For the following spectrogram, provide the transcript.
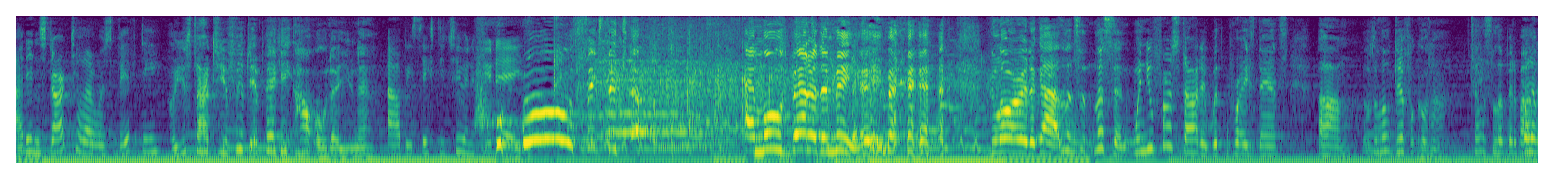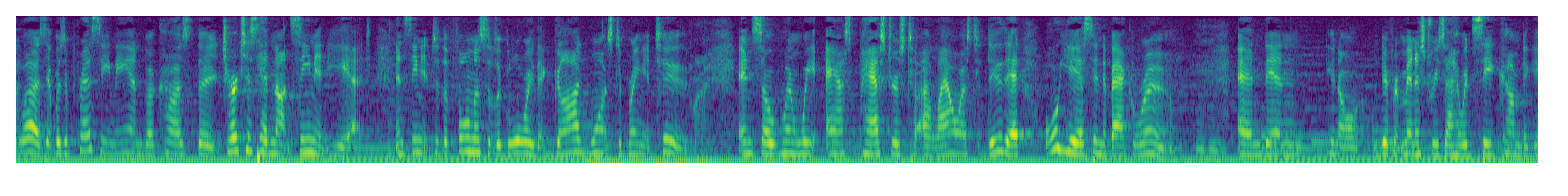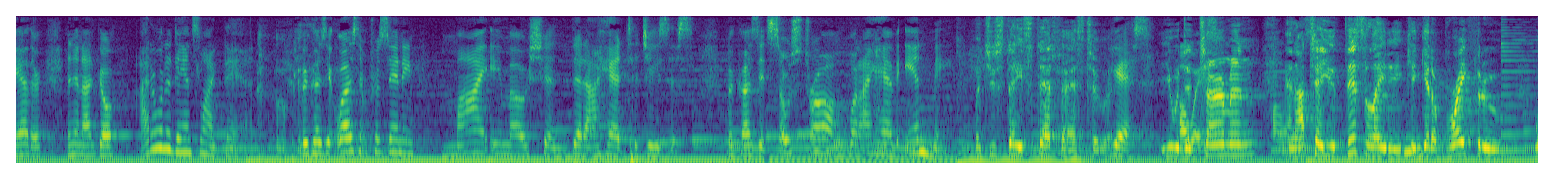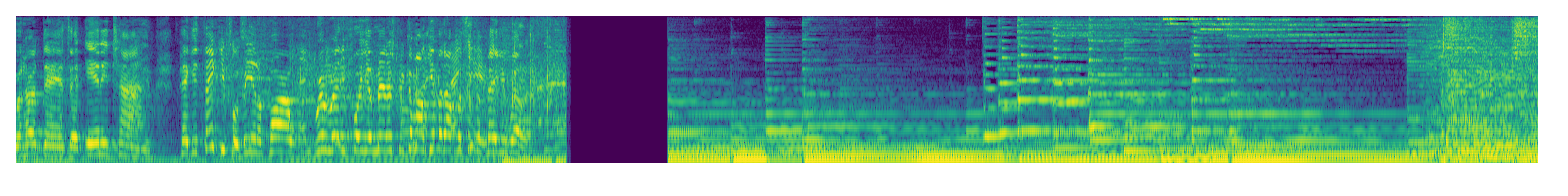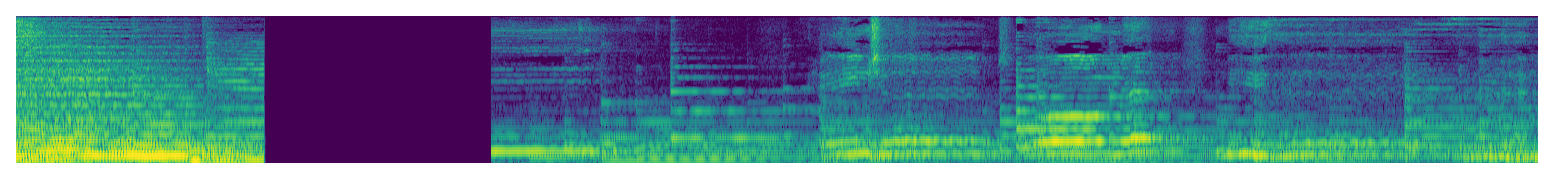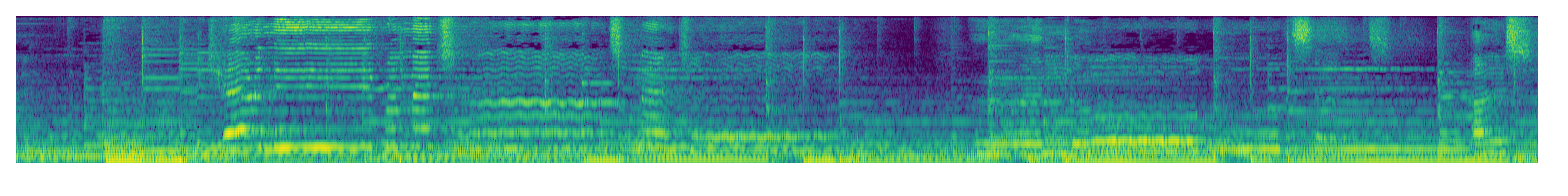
I didn't start till I was 50. Oh, you start to your 50. And Peggy, how old are you now? I'll be 62 in a few days. Woo, 62. and moves better than me. Amen. Glory to God. Listen, listen, when you first started with praise dance, um, it was a little difficult, huh? Tell us a little bit about Well, it. Well, it was. It was a pressing in because the churches had not seen it yet and seen it to the fullness of the glory that God wants to bring it to. Right. And so when we asked pastors to allow us to do that, oh, yes, in the back room. Mm-hmm. And then, you know, different ministries I would see come together. And then I'd go, I don't want to dance like that. Okay. Because it wasn't presenting my emotion that I had to Jesus. Because it's so strong what I have in me. But you stayed steadfast to it. Yes. You were always. determined. And I tell you, this lady can get a breakthrough with her dance at any time. Peggy, thank you for being a part. We're ready for your ministry. Come on, give it up for Sister. Peggy Willis. I.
